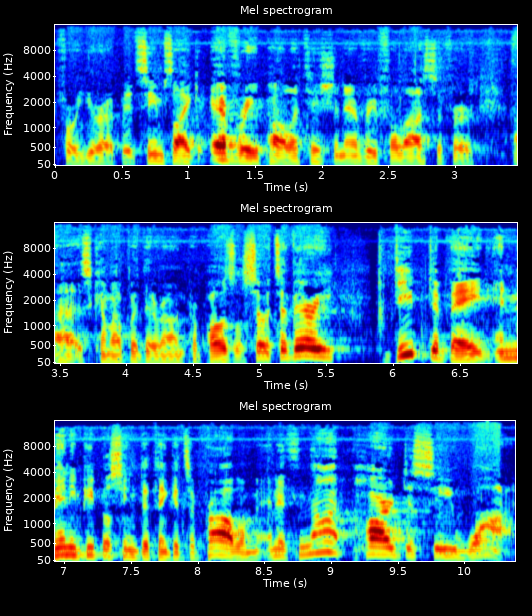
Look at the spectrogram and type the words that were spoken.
for Europe? It seems like every politician, every philosopher uh, has come up with their own proposal. So it's a very deep debate, and many people seem to think it's a problem. And it's not hard to see why.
